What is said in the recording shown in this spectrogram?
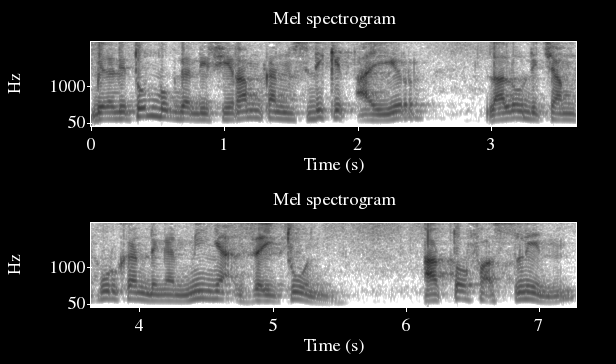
Bila ditumbuk dan disiramkan sedikit air, lalu dicampurkan dengan minyak zaitun atau vaselin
